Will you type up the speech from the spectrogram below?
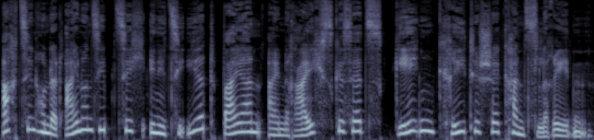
1871 initiiert Bayern ein Reichsgesetz gegen kritische Kanzelreden.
